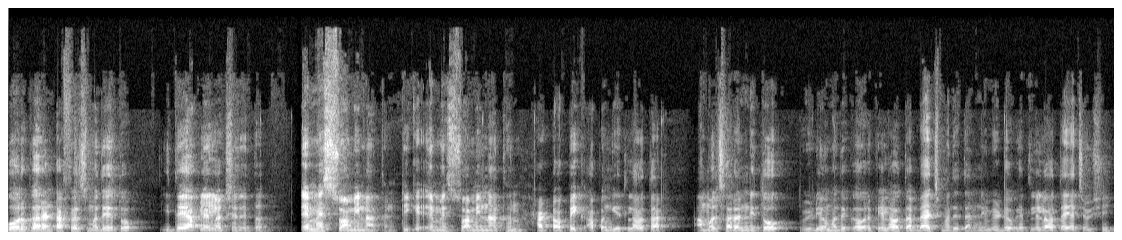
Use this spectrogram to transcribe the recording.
कोर करंट अफेअर्समध्ये येतो इथे आपल्याला लक्षात येतं एम एस स्वामीनाथन. ठीक आहे एम एस स्वामीनाथन हा टॉपिक आपण घेतला होता. अमोल सरांनी तो व्हिडिओमध्ये कव्हर केला होता. बॅचमध्ये त्यांनी व्हिडिओ घेतलेला होता याच्याविषयी.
